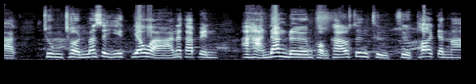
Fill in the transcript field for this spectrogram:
ากชุมชนมัสยิดยะหวานะคะเป็นอาหารดั้งเดิมของเขาซึ่งถือสืบทอดกันมา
